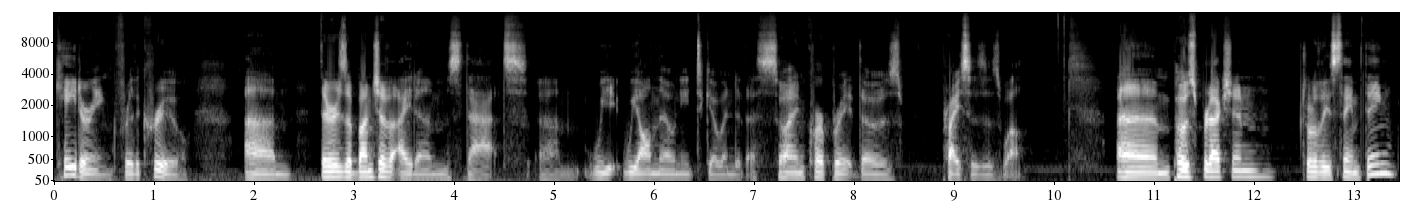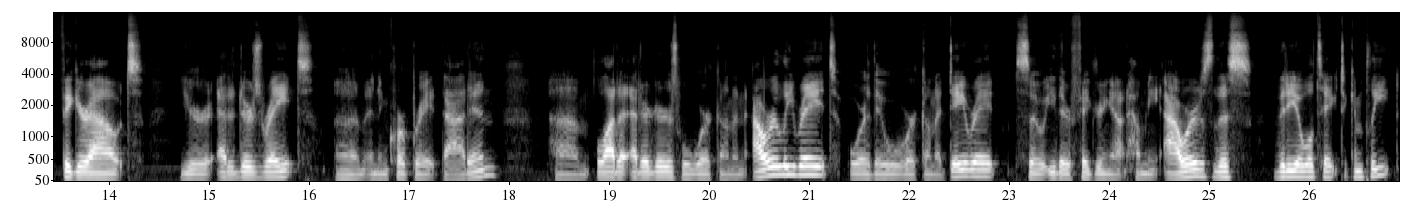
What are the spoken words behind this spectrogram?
catering for the crew. Um, there's a bunch of items that um, we we all know need to go into this, so I incorporate those prices as well. Um, Post production, totally the same thing. Figure out your editor's rate um, and incorporate that in. Um, a lot of editors will work on an hourly rate or they will work on a day rate. So either figuring out how many hours this video will take to complete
